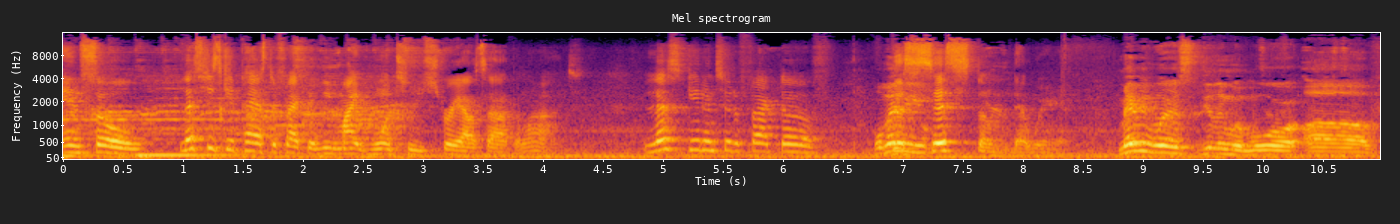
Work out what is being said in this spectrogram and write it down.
And so let's just get past the fact that we might want to stray outside the lines. Let's get into the fact of Well, the system that we're in. Maybe we're dealing with more of.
